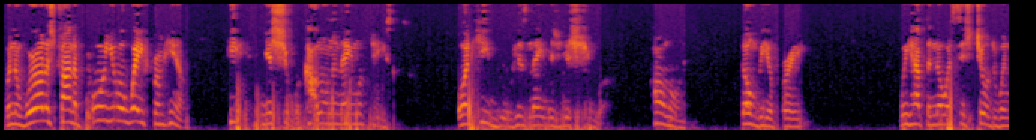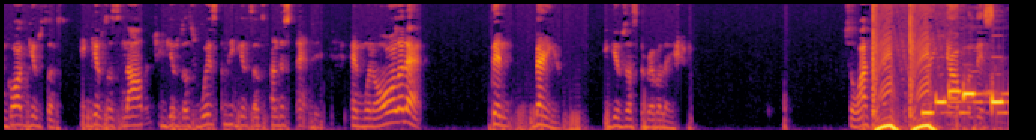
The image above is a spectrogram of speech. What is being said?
When the world is trying to pull you away from him, he, Yeshua, call on the name of Jesus. Or in Hebrew, his name is Yeshua. Call on him. Don't be afraid. We have to know as his children when God gives us, he gives us knowledge, he gives us wisdom, he gives us understanding. And when all of that, then bam, he gives us the revelation. So I thank, thank y'all for listening.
